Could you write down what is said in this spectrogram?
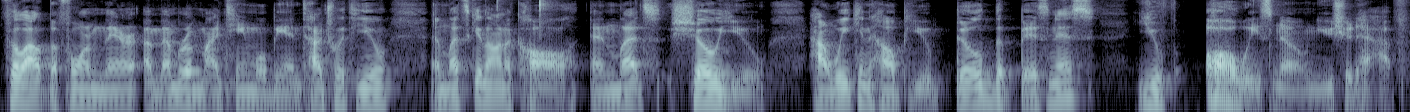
fill out the form there. A member of my team will be in touch with you, and let's get on a call and let's show you how we can help you build the business you've always known you should have.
